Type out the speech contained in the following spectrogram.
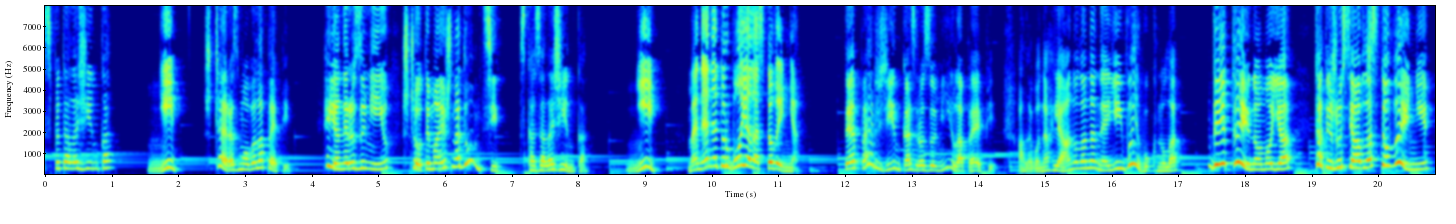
спитала жінка. Ні, ще раз мовила Пепі. Я не розумію, що ти маєш на думці, сказала жінка. Ні, мене не турбує ластовиння. Тепер жінка зрозуміла Пепі, але вона глянула на неї й вигукнула. Дитино моя, та ти ж уся в ластовинні.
